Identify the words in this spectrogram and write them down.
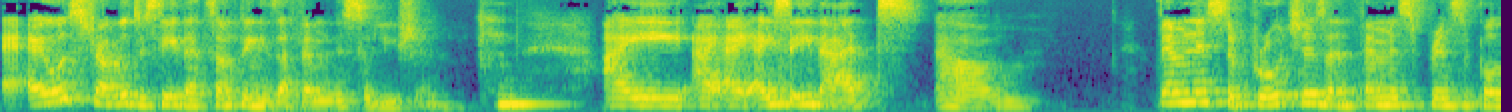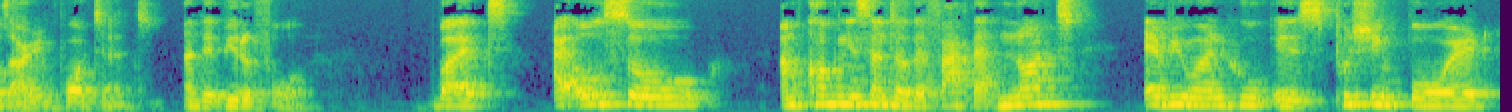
I always struggle to say that something is a feminist solution. I, I, I, say that um, feminist approaches and feminist principles are important and they're beautiful. But I also I'm cognizant of the fact that not everyone who is pushing forward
